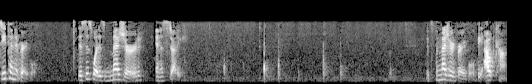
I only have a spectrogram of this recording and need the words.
Dependent variable. This is what is measured in a study. It's the measured variable, the outcome.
